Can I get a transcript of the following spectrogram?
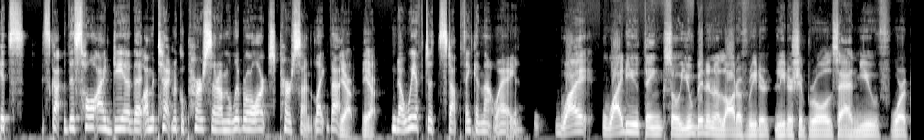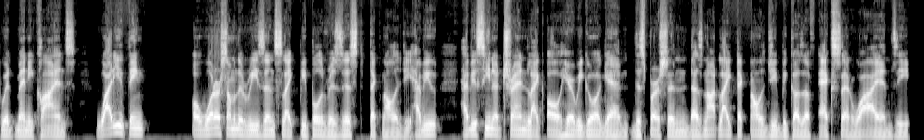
it's it's got this whole idea that I'm a technical person, I'm a liberal arts person, like that. Yeah, yeah. You know, we have to stop thinking that way. Why why do you think so? You've been in a lot of reader leadership roles and you've worked with many clients. Why do you think or what are some of the reasons like people resist technology? Have you have you seen a trend like, oh, here we go again? This person does not like technology because of X and Y and Z.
